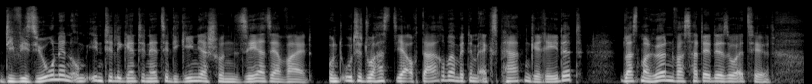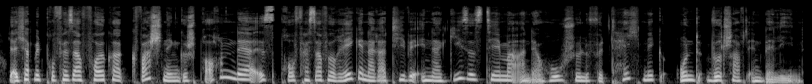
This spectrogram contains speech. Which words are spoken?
Die Visionen um intelligente Netze, die gehen ja schon sehr, sehr weit. Und Ute, du hast ja auch darüber mit einem Experten geredet. Lass mal hören, was hat er dir so erzählt? Ja, ich habe mit Professor Volker Quaschning gesprochen. Der ist Professor für regenerative Energiesysteme an der Hochschule für Technik und Wirtschaft in Berlin.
